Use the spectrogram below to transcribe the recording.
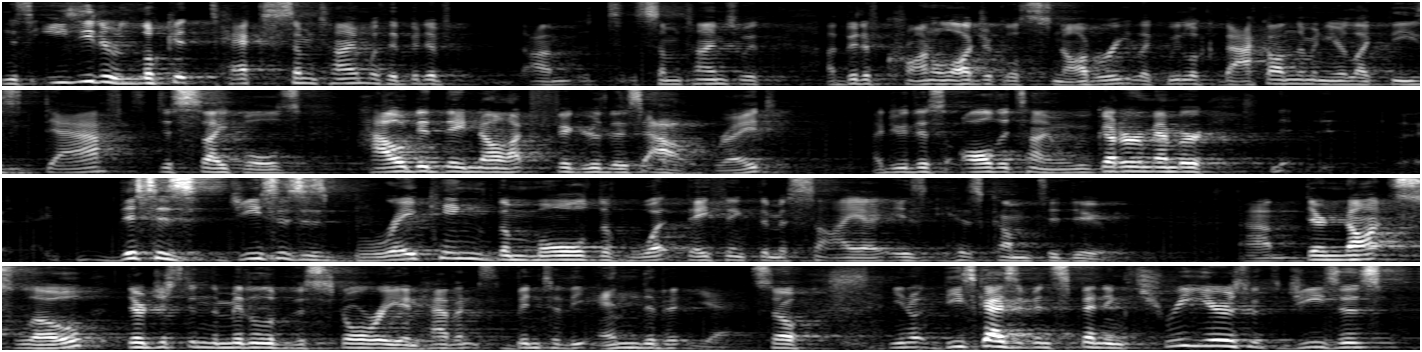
And it's easy to look at text sometime with a bit of, um, sometimes with a bit of chronological snobbery. Like we look back on them and you're like, these daft disciples, how did they not figure this out, right? I do this all the time. And we've got to remember this is, Jesus is breaking the mold of what they think the Messiah is, has come to do. Um, they're not slow. They're just in the middle of the story and haven't been to the end of it yet. So, you know, these guys have been spending three years with Jesus,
